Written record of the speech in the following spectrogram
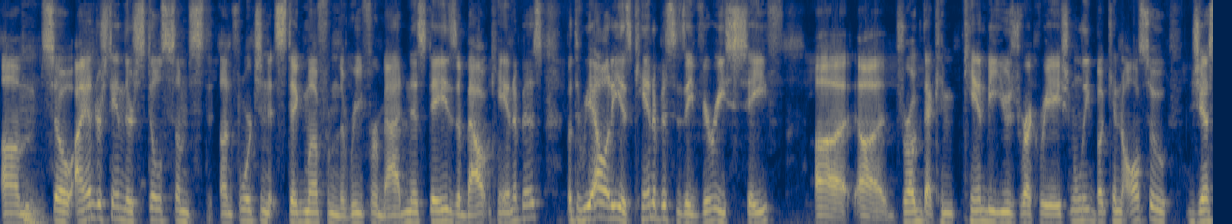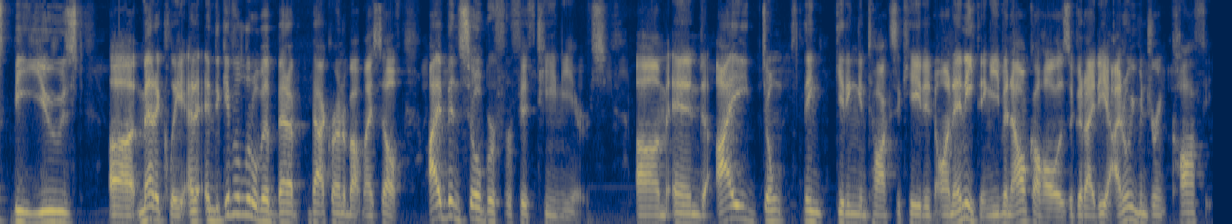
Um, mm. So I understand there's still some st- unfortunate stigma from the reefer madness days about cannabis, but the reality is cannabis is a very safe. Uh, uh drug that can can be used recreationally, but can also just be used uh, medically. And, and to give a little bit of background about myself, I've been sober for 15 years. Um, and I don't think getting intoxicated on anything, even alcohol, is a good idea. I don't even drink coffee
